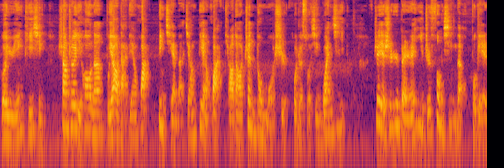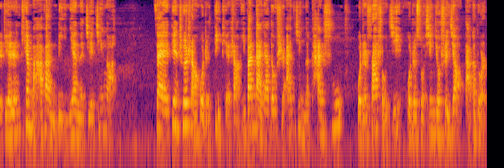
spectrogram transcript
和语音提醒，上车以后呢，不要打电话，并且呢，将电话调到震动模式或者索性关机。这也是日本人一直奉行的不给别人添麻烦理念的结晶啊。在电车上或者地铁上，一般大家都是安静的看书或者刷手机，或者索性就睡觉打个盹儿，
